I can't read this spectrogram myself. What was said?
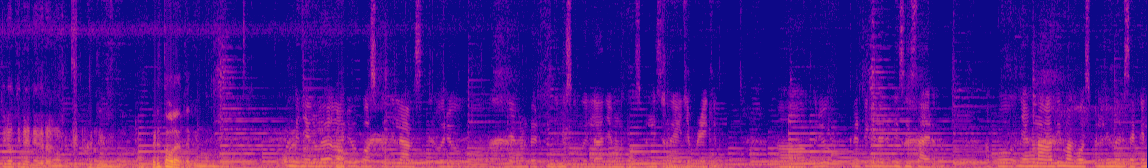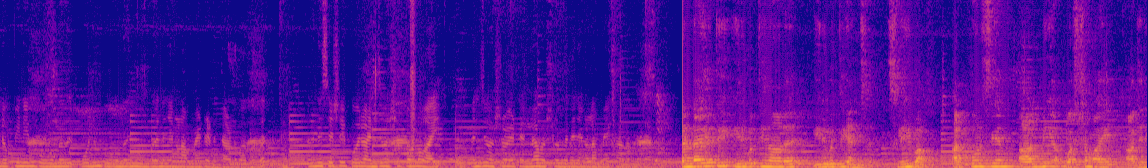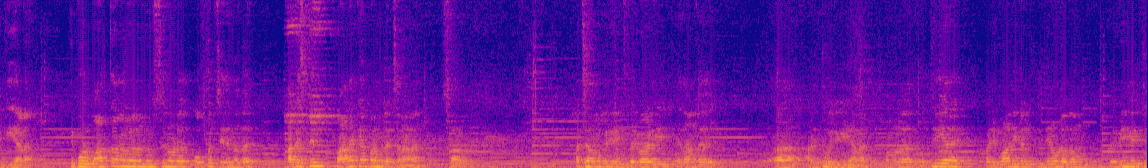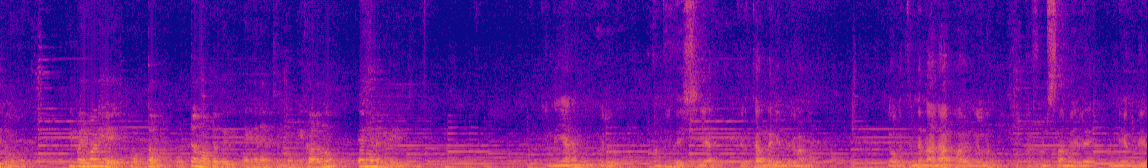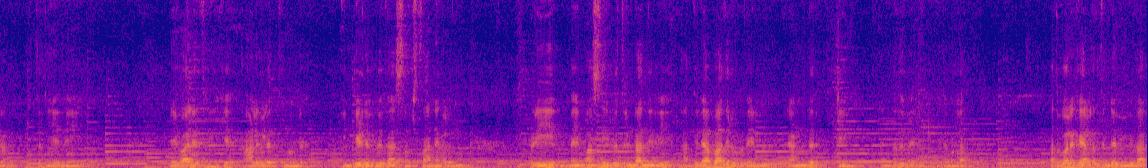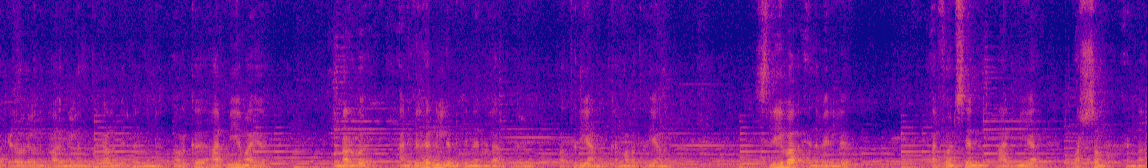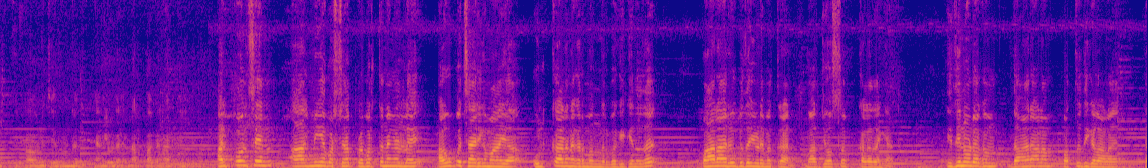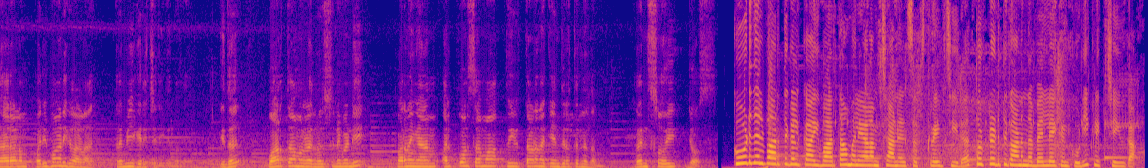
അനുഗ്രഹങ്ങൾ കിട്ടിയിരുന്നു എടുത്തു പറയത്തൊക്കെ ഉണ്ട് ഞങ്ങൾ ഒരു ഹോസ്പിറ്റലിൽ ആവശ്യത്തിന് ഒരു ഞങ്ങളുടെ ഒരു കുഞ്ഞിന് സുഖമില്ല ഞങ്ങൾ ഹോസ്പിറ്റലിൽ ചെന്ന് കഴിഞ്ഞപ്പോഴേക്കും ഒരു ക്രിട്ടിക്കൽ ഒരു ഡിസീസ് ആയിരുന്നു. അപ്പോൾ ഞങ്ങൾ ആദ്യം ആ ഹോസ്പിറ്റലിൽ നിന്ന് ഒരു സെക്കൻഡ് ഒപ്പീനിയൻ പോകുന്നത് പോലും പോകുന്നതിന് മുമ്പ് തന്നെ ഞങ്ങൾ അമ്മയുടെ അടുത്താണ് വന്നത്. അതിനുശേഷം ഇപ്പോൾ ഒരു അഞ്ച് വർഷത്തോളമായി അഞ്ച് വർഷമായിട്ട് എല്ലാ വർഷവും തന്നെ ഞങ്ങൾ അമ്മയെ കാണാൻ വരാറുണ്ട് രണ്ടായിരത്തി ഇരുപത്തിനാല് ഇരുപത്തിയഞ്ച് സ്ലീബ അൽഫോൺസിയൻ ആത്മീയ വർഷമായി ആചരിക്കുകയാണ് ഇപ്പോൾ വാർത്താ മലയാള ന്യൂസിനോട് ഒപ്പച്ചേരുന്നത് അഗസ്റ്റിൻ പാണക്കാപ്പറമ്പിൽ അച്ഛനാണ് സ്വാഗതം അച്ഛൻ നമുക്കറിയാം പരിപാടി ഏതാണ്ട് അടുത്തു വരികയാണ്. നമ്മൾ ഒത്തിരിയേറെ പരിപാടികൾ ഇതിനോടകം ക്രമീകരിച്ചിട്ടുമുണ്ട്. ഈ പരിപാടിയെ മൊത്തം ഒറ്റ നോട്ടത്തിൽ എങ്ങനെ അച്ഛൻ നോക്കിക്കാണുന്നു? എങ്ങനെ വിലയിരുത്തുന്നു? ഞാനും ഒരു അന്തർദേശീയ തീർത്ഥാടന കേന്ദ്രമാണ്. ലോകത്തിന്റെ നാനാഭാഗങ്ങളിലും അഫ്രൻസാമയിലെ പുണ്യകുടീരം സ്ഥിതി ഈ ദേവാലയത്തിലേക്ക് ആളുകൾ എത്തുന്നുണ്ട്. ഇന്ത്യയുടെ വിവിധ സംസ്ഥാനങ്ങളിൽ നിന്നും. ഇപ്പോൾ ഈ മെയ് മാസം ഇരുപത്തിരണ്ടാം തീയതി ആദിലാബാദ് രൂപതയിൽ നിന്നും രണ്ട് ടീം അൻപത് പേരും ഇതുമുള്ള അതുപോലെ കേരളത്തിന്റെ വിവിധ ഇടവകളിൽ നിന്നും ഭാഗങ്ങളിൽ നിന്നും ധാരാളം പേര് വരുന്നുണ്ട്. അവർക്ക് ആത്മീയമായ ഉണർവ് അനുഗ്രഹങ്ങൾ ലഭിക്കുന്നതിനുള്ള ഒരു പദ്ധതിയാണ് കർമ്മ പദ്ധതിയാണ് സ്ലീവ എന്ന പേരിൽ അൽഫോൻസ്യൻ ആത്മീയ വർഷം എന്ന വിഭാവനം ചെയ്തുകൊണ്ട് ഞങ്ങളുടെ നടപ്പാക്കാൻ ആഗ്രഹിക്കുന്നു. അൽഫോൻസെൻ ആത്മീയ വർഷ പ്രവർത്തനങ്ങളുടെ ഔപചാരികമായ ഉദ്ഘാടന കർമ്മം നിർവഹിക്കുന്നത് പാലാരൂപതയുടെ മെത്രാൻ മാർ ജോസഫ് കലതങ്ങാട്ട് ഇതിനോടകം ധാരാളം പദ്ധതികളാണ് ധാരാളം പരിപാടികളാണ് ക്രമീകരിച്ചിരിക്കുന്നത്. ഇത് വാർത്താമലയുടെ ന്യൂസിനു വേണ്ടി പറഞ്ഞാനം അൽഫോൻസമ തീർത്ഥാടന കേന്ദ്രത്തിൽ നിന്നും റെൻസോയ് ജോസ്. കൂടുതൽ വാർത്തകൾക്കായി വാർത്താ മലയാളം ചാനൽ സബ്സ്ക്രൈബ് ചെയ്ത് തൊട്ടടുത്ത് കാണുന്ന ബെല്ലൈക്കൺ കൂടി ക്ലിക്ക് ചെയ്യുക.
